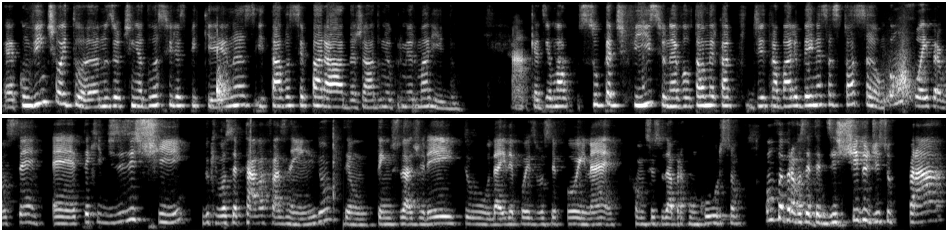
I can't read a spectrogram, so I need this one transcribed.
É, com 28 anos, eu tinha duas filhas pequenas e estava separada já do meu primeiro marido. Ah. Quer dizer, uma super difícil, né? Voltar ao mercado de trabalho bem nessa situação. Como foi para você é, ter que desistir do que você estava fazendo, então, tendo estudado direito, daí depois você foi, né? Começou a estudar para concurso. Como foi para você ter desistido disso para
